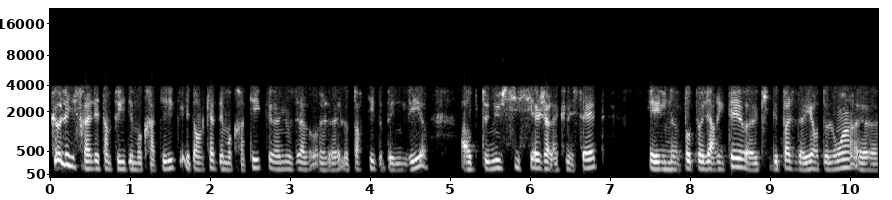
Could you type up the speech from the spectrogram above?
que l'Israël est un pays démocratique et dans le cadre démocratique, nous avons, le, parti de Ben a obtenu six sièges à la Knesset et une popularité euh, qui dépasse d'ailleurs de loin euh,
